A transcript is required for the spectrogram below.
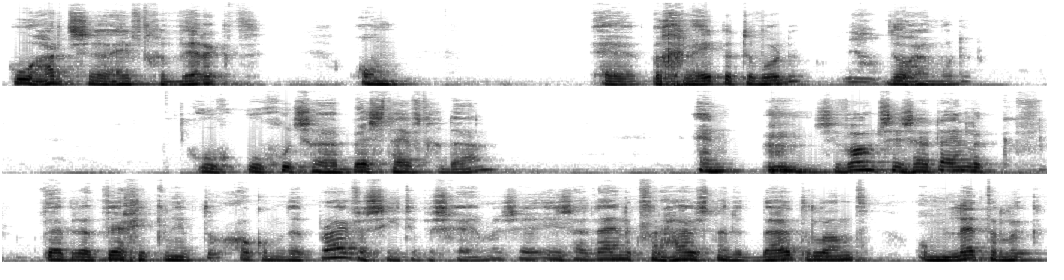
hoe hard ze heeft gewerkt om eh, begrepen te worden Nou, door haar moeder. Hoe, hoe goed ze haar best heeft gedaan. En ze woont, ze is uiteindelijk, we hebben dat weggeknipt ook om de privacy te beschermen. Ze is uiteindelijk verhuisd naar het buitenland om letterlijk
